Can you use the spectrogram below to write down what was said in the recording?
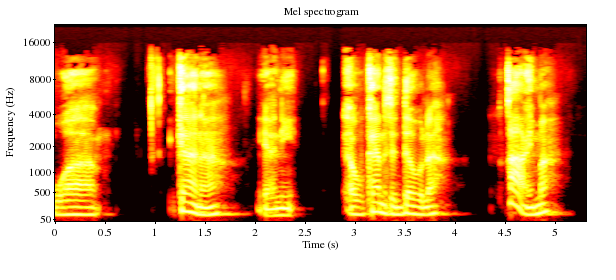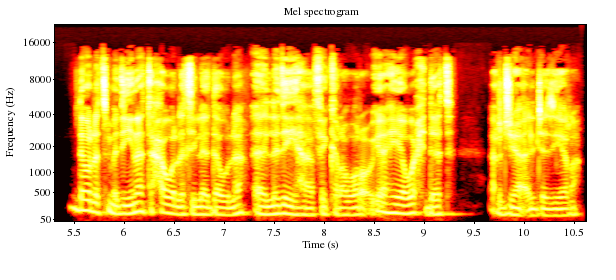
وكان يعني أو كانت الدولة قائمة. دولة مدينة تحولت إلى دولة لديها فكرة ورؤية. هي وحدة أرجاء الجزيرة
